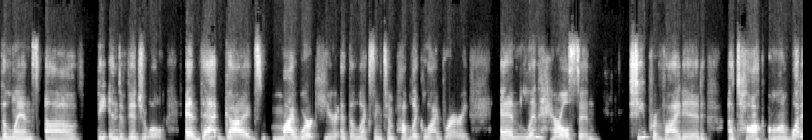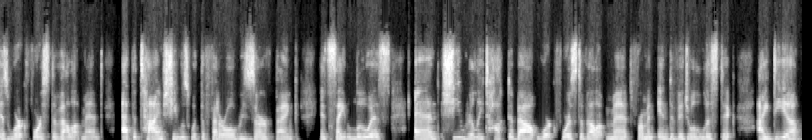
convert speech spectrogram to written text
the lens of the individual. And that guides my work here at the Lexington Public Library. And Lynn Harrelson, she provided a talk on what is workforce development. At the time, she was with the Federal Reserve Bank in St. Louis. And she really talked about workforce development from an individualistic idea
